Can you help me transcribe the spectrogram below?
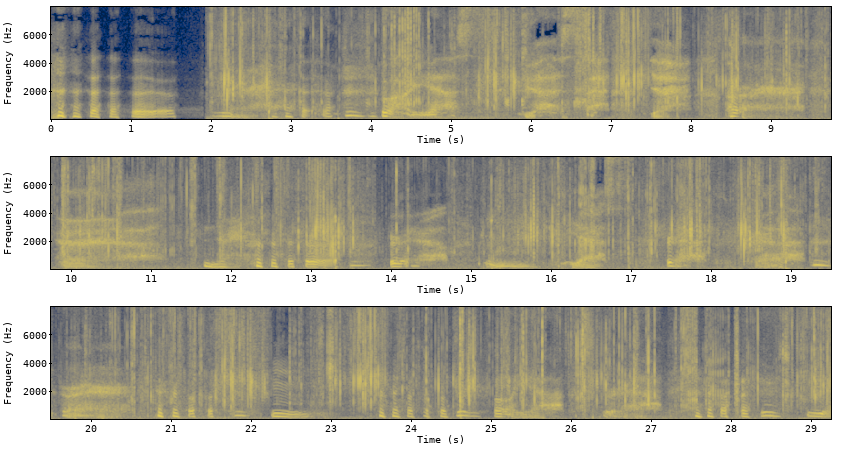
oh, yes. Yes. Yeah. Yes. mm. oh yeah. yeah.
